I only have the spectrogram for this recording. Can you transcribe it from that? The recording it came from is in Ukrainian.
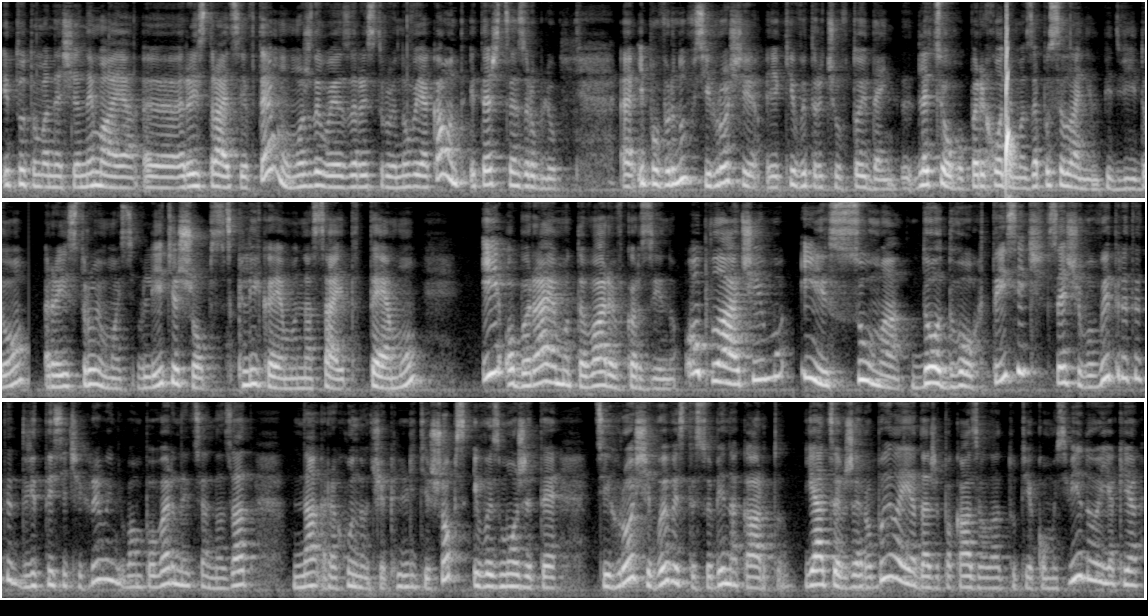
і тут у мене ще немає е, реєстрації в тему. Можливо, я зареєструю новий аккаунт і теж це зроблю. Е, і поверну всі гроші, які витрачу в той день. Для цього переходимо за посиланням під відео, реєструємось в Літі Shops, клікаємо на сайт тему і обираємо товари в корзину. Оплачуємо, і сума до 2000, все, що ви витратите, 2000 гривень, вам повернеться назад на рахуночок Shops, і ви зможете ці гроші вивести собі на карту. Я це вже робила, я навіть показувала тут якомусь відео, як я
